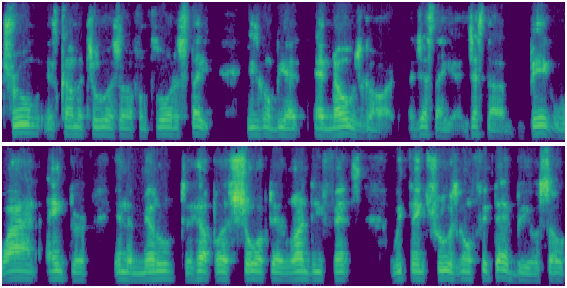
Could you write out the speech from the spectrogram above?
True is coming to us uh, from Florida State. He's going to be at, at nose guard, just a just a big wide anchor in the middle to help us show up that run defense. We think True is going to fit that bill. So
